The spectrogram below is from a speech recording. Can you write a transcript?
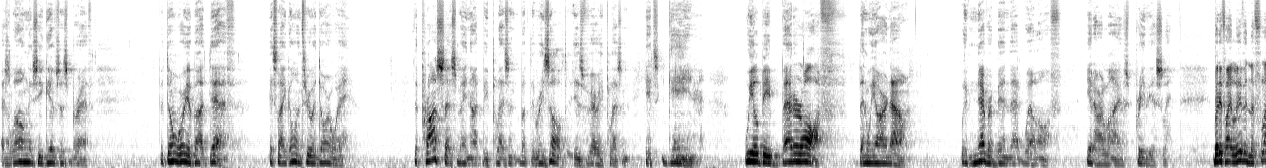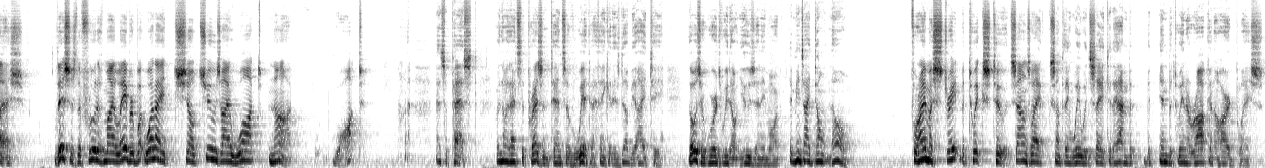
as long as He gives us breath. But don't worry about death. It's like going through a doorway. The process may not be pleasant, but the result is very pleasant. It's gain. We'll be better off than we are now. We've never been that well off in our lives previously. But if I live in the flesh, this is the fruit of my labor, but what I shall choose I wot not. What? that's a past, no, that's the present tense of wit. I think it is W I T. Those are words we don't use anymore. It means I don't know. For I'm a strait betwixt two. It sounds like something we would say today. I'm in between a rock and a hard place.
